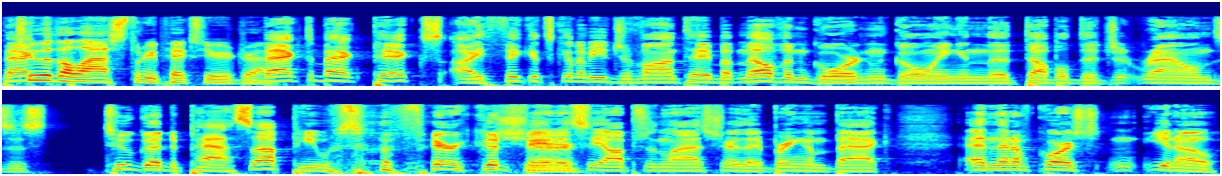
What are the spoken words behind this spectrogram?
Back- two of the last three picks of your draft. Back to back picks. I think it's going to be Javonte, but Melvin Gordon going in the double digit rounds is too good to pass up. He was a very good Sure. fantasy option last year. They bring him back, and then of course, you know,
